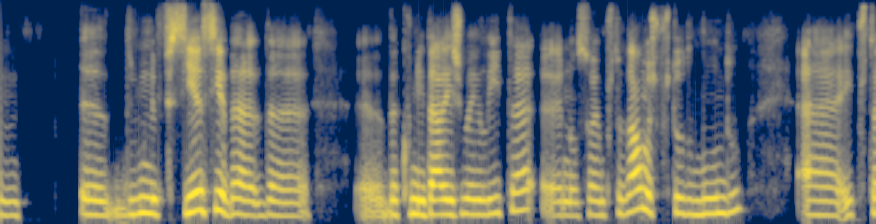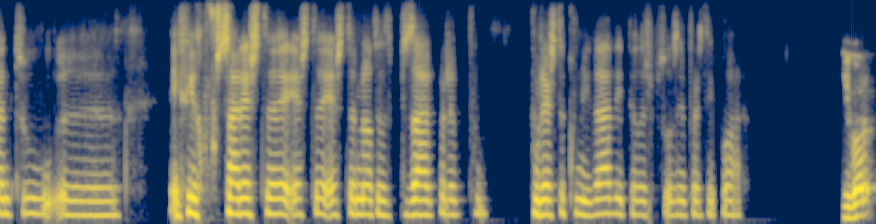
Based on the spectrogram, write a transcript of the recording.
um, eh, de beneficência da, da da comunidade ismaelita, eh, não só em Portugal, mas por todo o mundo, eh, e portanto, enfim, reforçar esta, esta, esta nota de pesar para, por esta comunidade e pelas pessoas em particular. E agora,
